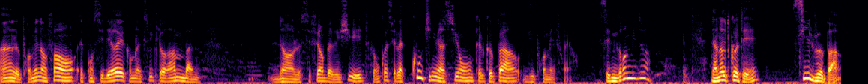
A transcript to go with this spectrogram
le premier enfant est considéré, comme l'explique le Ramban, dans le Sefer Bereshit, comme quoi c'est la continuation, quelque part, du premier frère. C'est une grande mitzvah. D'un autre côté, s'il veut pas,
